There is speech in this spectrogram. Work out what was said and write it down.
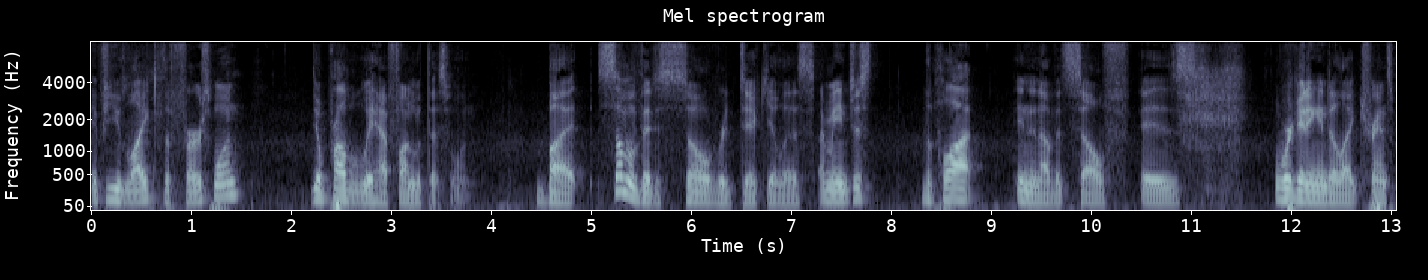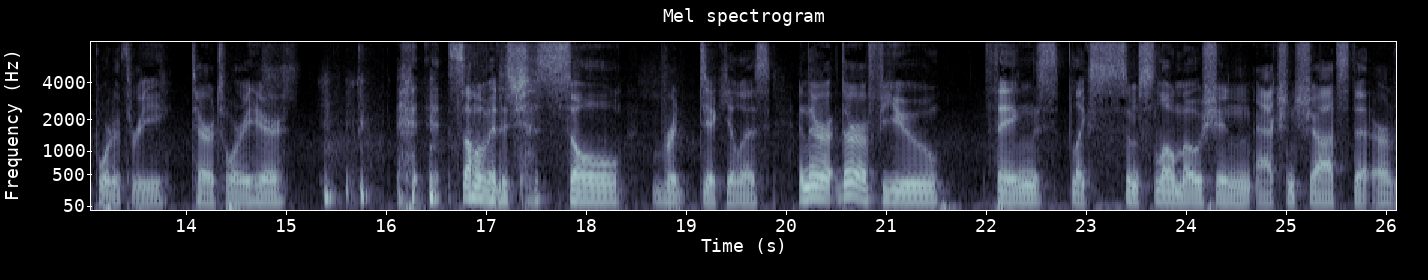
If you liked the first one, you'll probably have fun with this one. But some of it is so ridiculous. I mean, just the plot in and of itself is we're getting into like Transporter 3 territory here. Some of it is just so ridiculous. And there there are a few things like some slow motion action shots that are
